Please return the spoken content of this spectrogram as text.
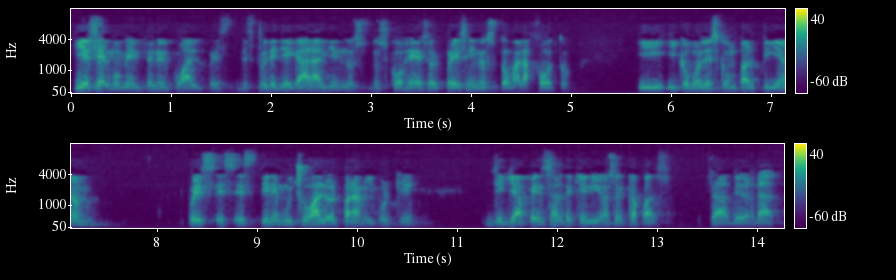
y es el momento en el cual, pues, después de llegar, alguien nos, nos coge de sorpresa y nos toma la foto. Y, y como les compartían, pues es, es, tiene mucho valor para mí porque llegué a pensar de que no iba a ser capaz. O sea, de verdad.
